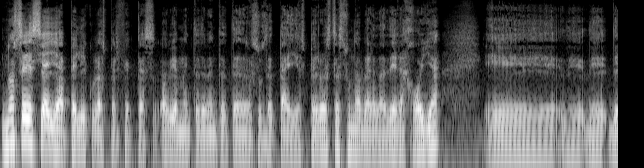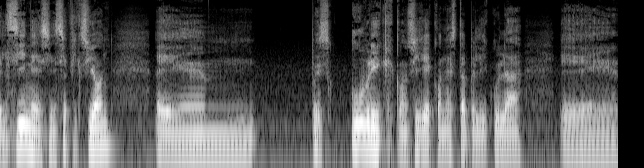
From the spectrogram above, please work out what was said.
No sé si haya películas perfectas, obviamente deben de tener sus detalles, pero esta es una verdadera joya del cine de ciencia ficción. pues Kubrick consigue con esta película eh,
